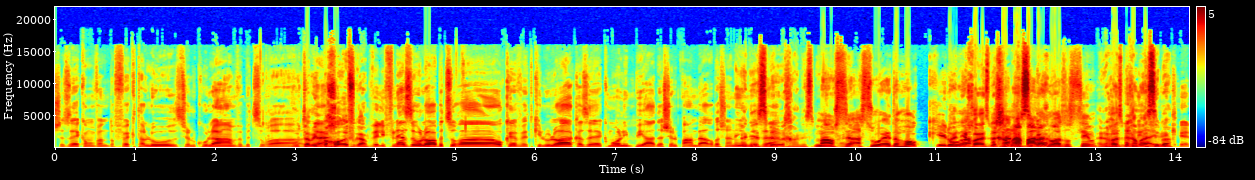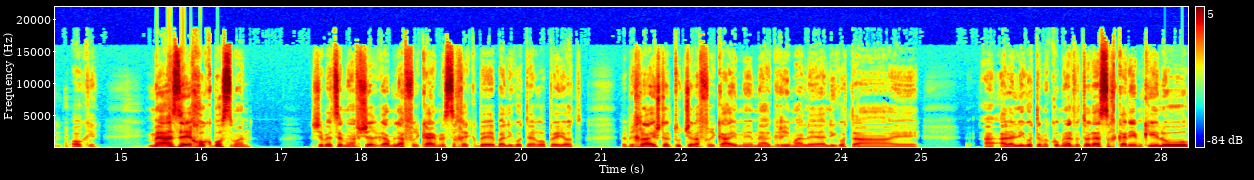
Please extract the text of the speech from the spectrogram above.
שזה כמובן דופק את הלו"ז של כולם ובצורה... הוא תמיד זה. בחורף גם. ולפני זה הוא לא היה בצורה עוקבת, כאילו לא היה כזה כמו אולימפיאדה של פעם בארבע שנים. אני וזה. אסביר לך, אני אסביר מה. עושה- עשו אד הוק? כאילו, אני יכול להסביר לך מה השנה הסיבה? בא לנו אז עושים? אני יכול להסביר לך מה הסיבה? כן. אוקיי. מאז אה, חוק בוסמן, שבעצם מאפשר גם לאפריקאים לשחק ב- בליגות האירופאיות, ובכלל ההשתלטות של אפריקאים אה, מהגרים על אה, הליגות, ה... אה, על הליגות המקומיות, ואתה יודע, השחקנים כאילו,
